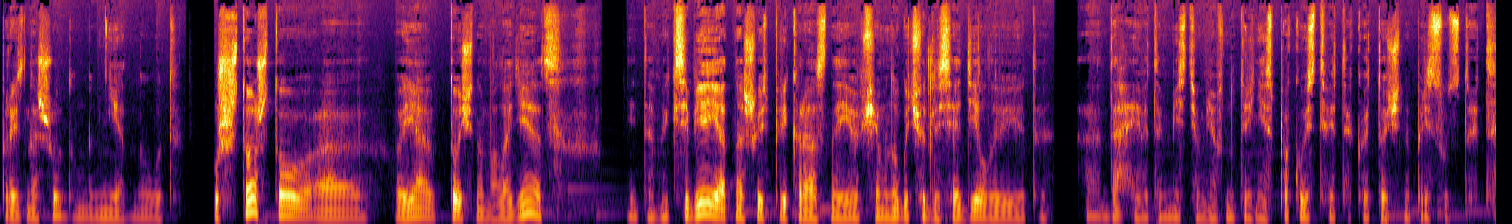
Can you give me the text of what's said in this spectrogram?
произношу, думаю, нет, ну вот уж что-что, а я точно молодец. И там и к себе я отношусь прекрасно, и вообще много чего для себя делаю, и это... А, да, и в этом месте у меня внутреннее спокойствие такое точно присутствует.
